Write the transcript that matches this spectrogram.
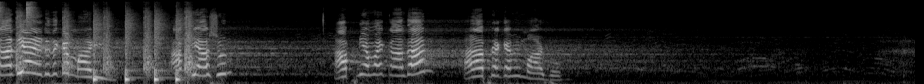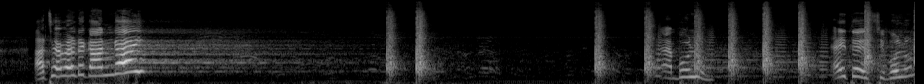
কাঁদি আর এটা থেকে মারি। আপনি আসুন, আপনি আমায় কাঁদান আর আপনাকে আমি মারবো। আচ্ছা এবার একটা গান গাই। হ্যাঁ বলুন। এই তো এসছি, বলুন।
